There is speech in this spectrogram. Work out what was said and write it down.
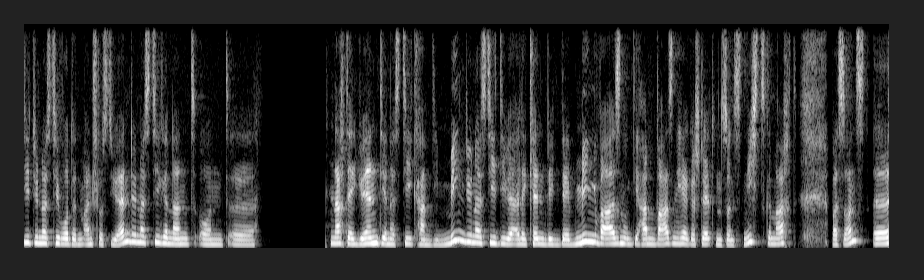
die Dynastie wurde im Anschluss die Yuan-Dynastie genannt und äh, nach der Yuan-Dynastie kam die Ming-Dynastie, die wir alle kennen wegen der Ming-Vasen und die haben Vasen hergestellt und sonst nichts gemacht. Was sonst? Äh,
